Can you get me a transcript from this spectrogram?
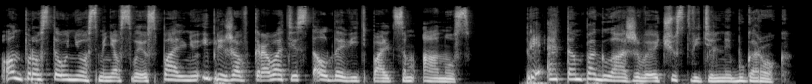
Он просто унес меня в свою спальню и, прижав к кровати, стал давить пальцем анус. При этом поглаживая чувствительный бугорок.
